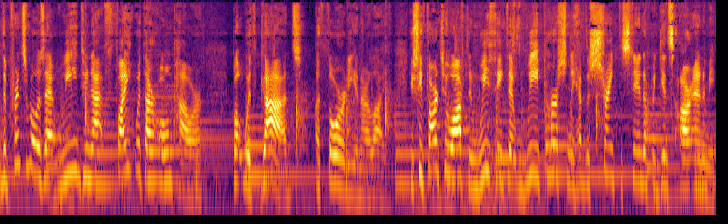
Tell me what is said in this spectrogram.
the principle is that we do not fight with our own power, but with God's authority in our life. You see, far too often we think that we personally have the strength to stand up against our enemy,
